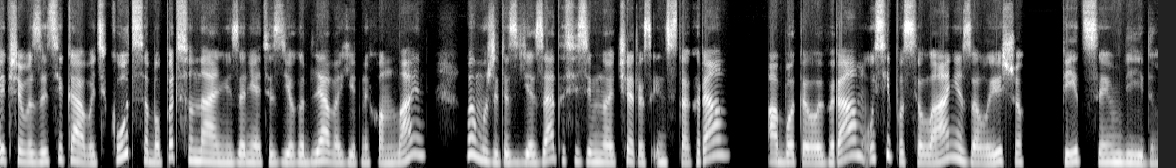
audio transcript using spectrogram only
Якщо вас зацікавить курс або персональні заняття з його для вагітних онлайн, ви можете зв'язатися зі мною через Instagram або Telegram. Усі посилання залишу під цим відео.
